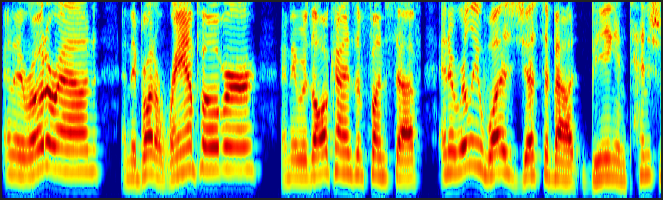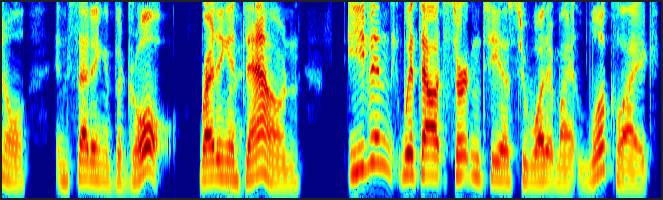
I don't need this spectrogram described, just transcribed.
and they rode around and they brought a ramp over and it was all kinds of fun stuff. And it really was just about being intentional in setting the goal, writing it down, even without certainty as to what it might look like,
